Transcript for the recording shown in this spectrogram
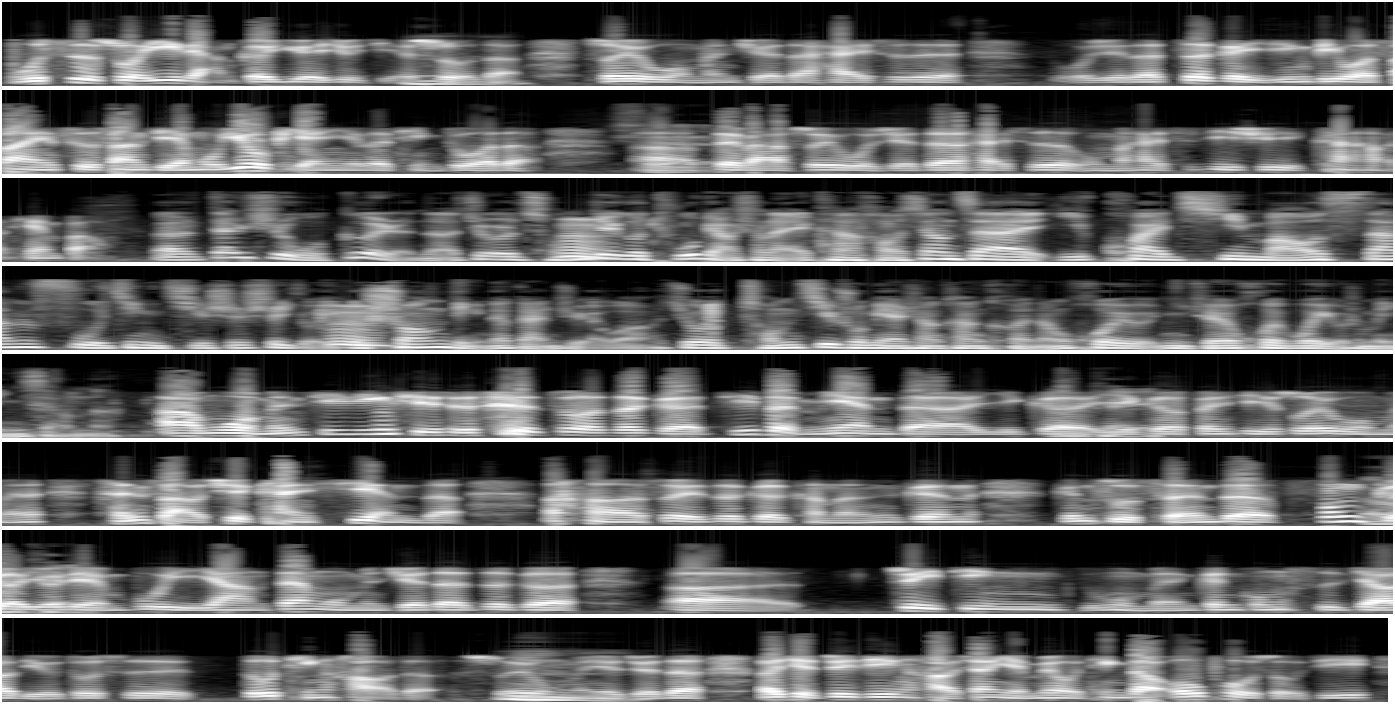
不是说一两个月就结束的，所以我们觉得还是，我觉得这个已经比我上一次上节目又便宜了挺多的啊，对吧？所以我觉得还是我们还是继续看好天宝。呃，但是我个人呢，就是从这个图表上来看，好像在一块七毛三附近，其实是有一个双顶的感觉哇。就从技术面上看，可能会你觉得会不会有什么影响呢？啊，我们基金其实是做这个基本面的一个一个分析，所以我们很少去看线的啊，所以这个可能跟。跟主持人的风格有点不一样，但我们觉得这个呃，最近我们跟公司交流都是都挺好的，所以我们也觉得，而且最近好像也没有听到 OPPO 手机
